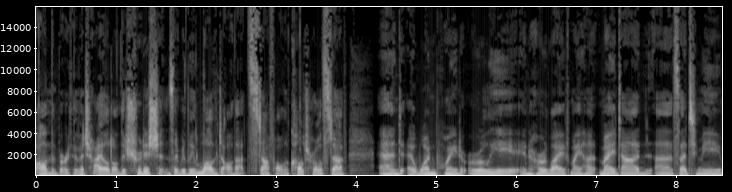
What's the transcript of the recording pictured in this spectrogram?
on the birth of a child, all the traditions. I really loved all that stuff, all the cultural stuff. And at one point early in her life, my my dad uh, said to me,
